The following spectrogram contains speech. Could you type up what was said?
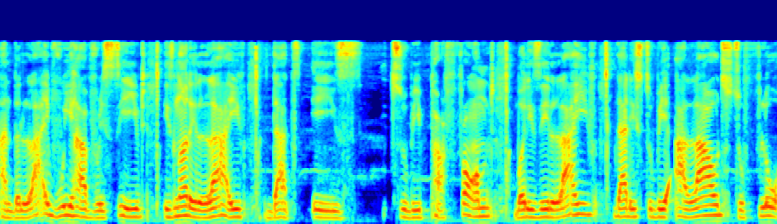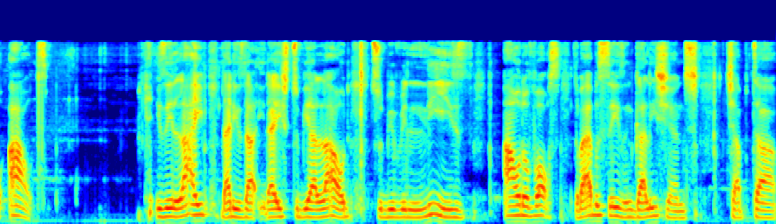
and the life we have received is not a life that is to be performed but is a life that is to be allowed to flow out. Is a life that is that, that is to be allowed to be released out of us the bible says in galatians chapter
